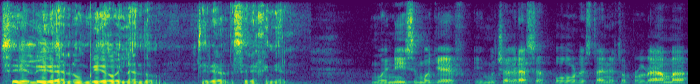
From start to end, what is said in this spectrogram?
sería lo ideal, ¿no? Un video bailando sería, sería genial. Buenísimo, Jeff, y muchas gracias por estar en nuestro programa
